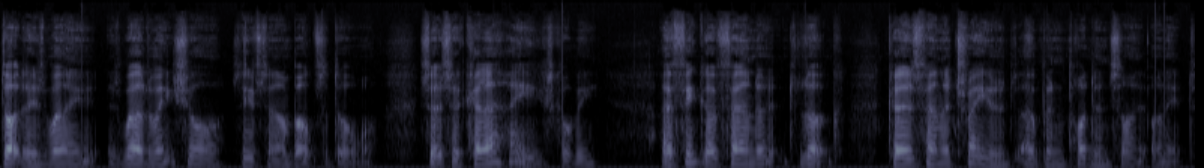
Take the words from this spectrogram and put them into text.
Doctor is well, is well to make sure. Stevenson unbolts the door. Search for Keller. Hey, Scorby. I think I've found it. Look. Keller's found a tray with open pod inside on it.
